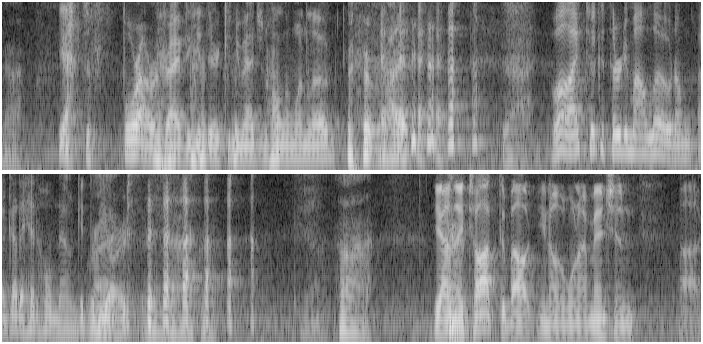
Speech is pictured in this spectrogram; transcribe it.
Yeah, Yeah, it's a four-hour drive to get there. Can you imagine hauling one load? right. yeah, Well, I took a thirty-mile load. I'm, I got to head home now and get to right. the yard. exactly. Huh. Yeah, and they talked about you know when I mentioned uh,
